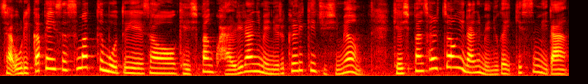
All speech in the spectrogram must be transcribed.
자, 우리 카페이사 스마트 모드에서 게시판 관리라는 메뉴를 클릭해 주시면 게시판 설정이라는 메뉴가 있겠습니다.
